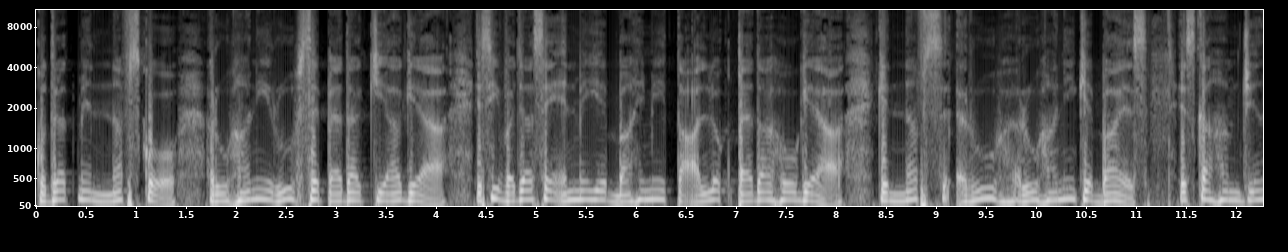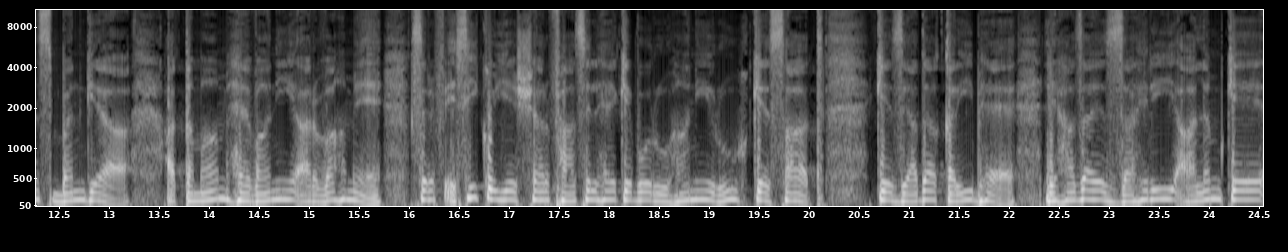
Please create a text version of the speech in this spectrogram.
قدرت میں نفس کو روحانی روح سے پیدا کیا گیا۔ اسی وجہ سے ان میں یہ باہمی تعلق پیدا ہو گیا کہ نفس روح روحانی کے باعث اس کا ہم جنس بن گیا۔ اور تمام حیوانی ارواح میں صرف اسی کو یہ شرف حاصل ہے کہ وہ روحانی روح کے ساتھ کے زیادہ قریب ہے۔ لہذا اس ظاہری عالم کے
